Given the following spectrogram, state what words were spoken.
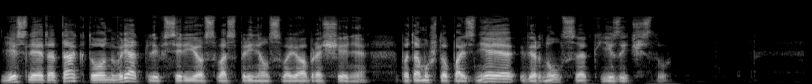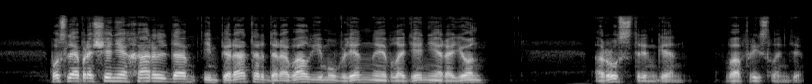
Если это так, то он вряд ли всерьез воспринял свое обращение, потому что позднее вернулся к язычеству. После обращения Харальда император даровал ему в ленное владение район Рустринген во Фрисланде.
